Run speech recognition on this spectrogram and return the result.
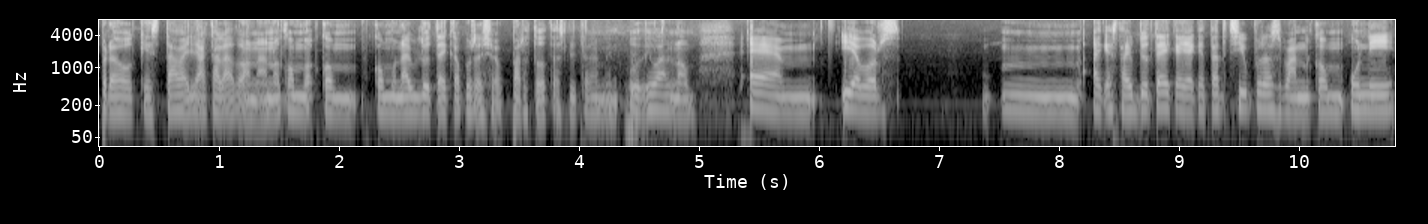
però que estava allà que la dona, no? com, com, com una biblioteca pues, això per totes, literalment, ho diu el nom. Eh, I llavors mm, aquesta biblioteca i aquest arxiu pues, es van com unir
